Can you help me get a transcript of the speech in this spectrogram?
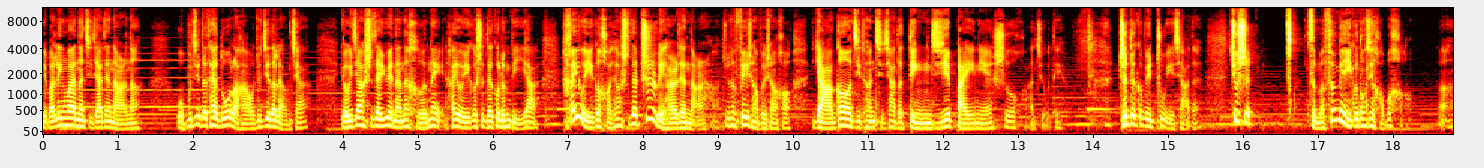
对吧？另外呢几家在哪儿呢？我不记得太多了哈，我就记得两家，有一家是在越南的河内，还有一个是在哥伦比亚，还有一个好像是在智利还是在哪儿哈，就是非常非常好，雅高集团旗下的顶级百年奢华酒店，值得各位注意一下的。就是怎么分辨一个东西好不好啊？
